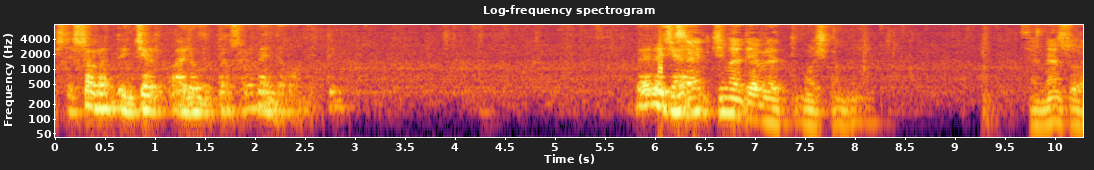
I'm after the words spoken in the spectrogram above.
İşte sonra Dinçer ayrıldıktan sonra ben devam ettim. Böylece Sen kime devrettin başkanlığı? Senden sonra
